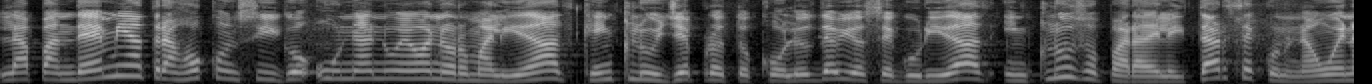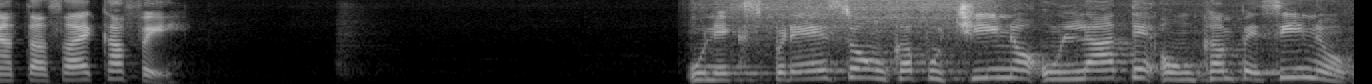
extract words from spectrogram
La pandemia trajo consigo una nueva normalidad que incluye protocolos de bioseguridad, incluso para deleitarse con una buena taza de café. Un expreso, un capuchino, un latte o un campesino.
